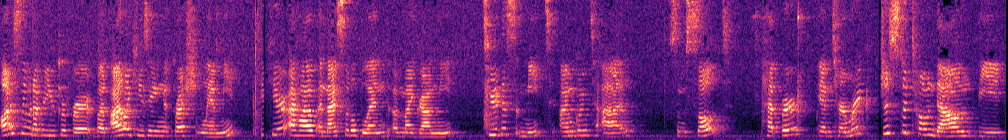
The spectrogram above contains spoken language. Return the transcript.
Honestly, whatever you prefer, but I like using fresh lamb meat. Here I have a nice little blend of my ground meat. To this meat, I'm going to add some salt, pepper, and turmeric just to tone down the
